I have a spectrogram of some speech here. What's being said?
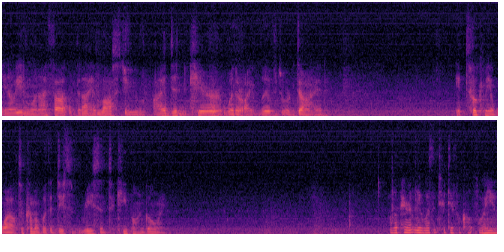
You know, Eden, when I thought that I had lost you, I didn't care whether I lived or died. It took me a while to come up with a decent reason to keep on going. Well, apparently it wasn't too difficult for you.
